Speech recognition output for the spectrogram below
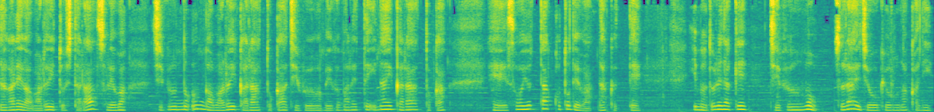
流れが悪いとしたらそれは自分の運が悪いからとか自分は恵まれていないからとか、えー、そういったことではなくって今どれだけ自分を辛い状況の中に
